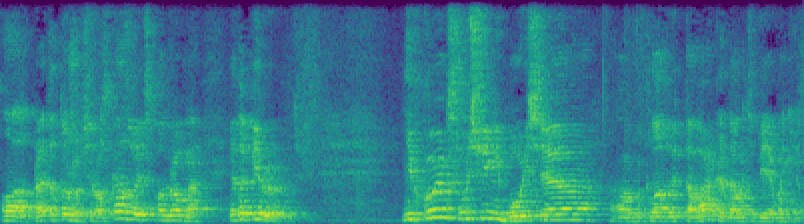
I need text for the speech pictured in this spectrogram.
Ладно, про это тоже все рассказывается подробно. Это первый путь. Ни в коем случае не бойся э, выкладывать товар, когда у тебя его нет.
